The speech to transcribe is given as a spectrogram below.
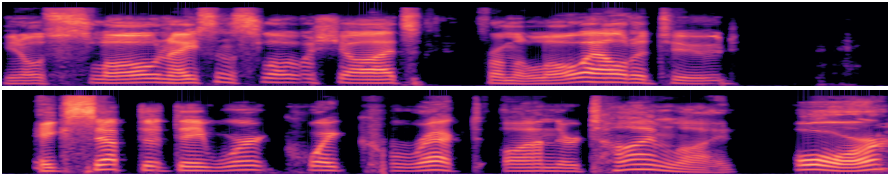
you know, slow, nice and slow shots from a low altitude, except that they weren't quite correct on their timeline. Or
